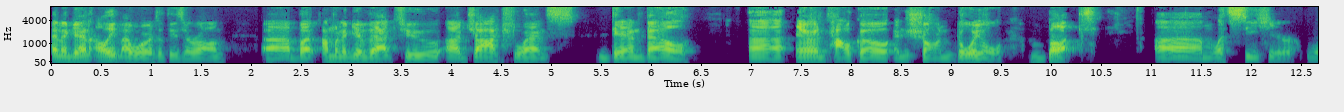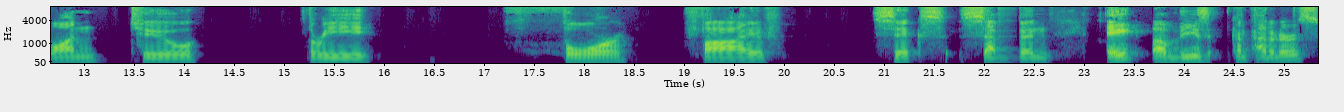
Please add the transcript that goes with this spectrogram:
and again, I'll eat my words if these are wrong, uh, but I'm going to give that to uh, Josh Lentz, Dan Bell, uh, Aaron Palco, and Sean Doyle. But um, let's see here: one, two, three, four, five, six, seven, eight of these competitors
